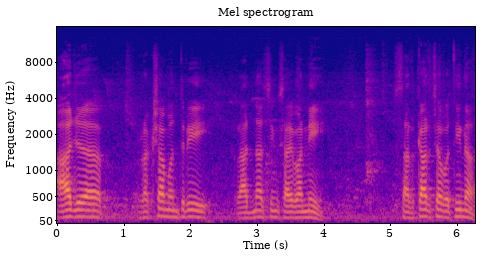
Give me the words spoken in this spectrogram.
आज रक्षामंत्री राजनाथ सिंग साहेबांनी सरकारच्या वतीनं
